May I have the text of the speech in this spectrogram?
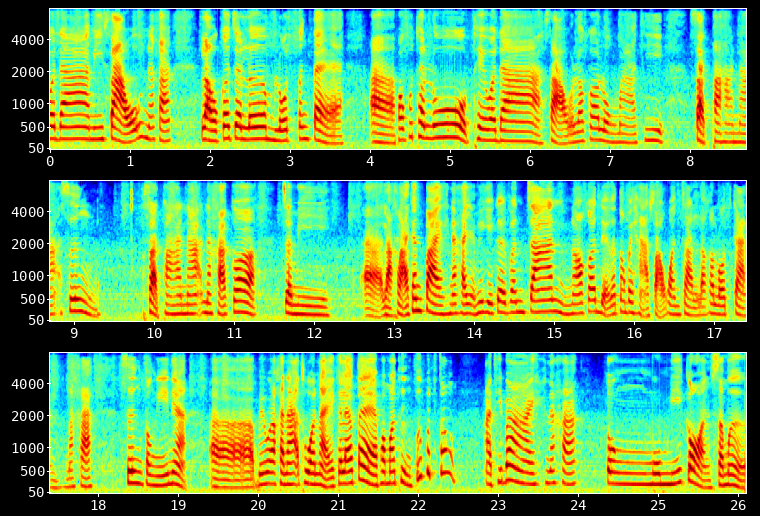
วดา มีเสานะคะ เราก็จะเริ่มลดตั้งแต่อ่าพระพุทธรูป เทวดาเสาแล้วก็ลงมาที่ สัตว์พาหนะซึ่งสัตว์พาหนะนะคะก็จะมีหลากหลายกันไปนะคะ อย่างพี่เก๋เกิดวันจันทร์เนาะก็เดี๋ยวก็ต้องไปหาเสาวันจันทร์แล้วก็ลดกันนะคะ ซึ่งตรงนี้เนี่ยไม่ว่าคณะทัวร์ไหนก็แล้วแต่พอมาถึงปุ๊บก็ต้องอธิบายนะคะ ตรงมุมนี้ก่อนเสมอ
